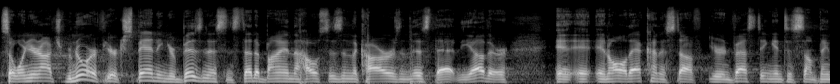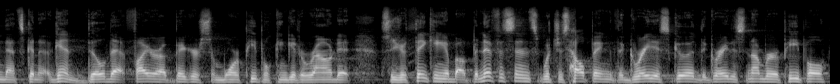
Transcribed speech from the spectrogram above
So when you're an entrepreneur, if you're expanding your business instead of buying the houses and the cars and this, that, and the other, and, and, all that kind of stuff, you're investing into something that's going to, again, build that fire up bigger so more people can get around it. So you're thinking about beneficence, which is helping the greatest good, the greatest number of people,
